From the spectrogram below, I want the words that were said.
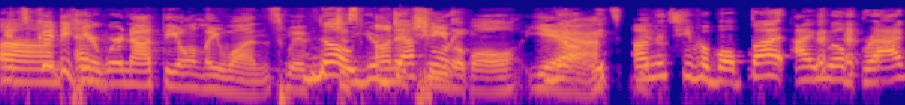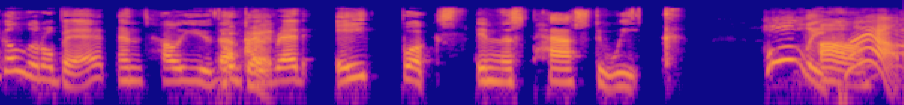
It's Um, good to hear and- we're not the only ones with No, just you're unachievable. Yeah. No, it's Yeah. unachievable, but I will brag a little bit and tell you that Oh. I read eight books in this past week. Holy Um, crap.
